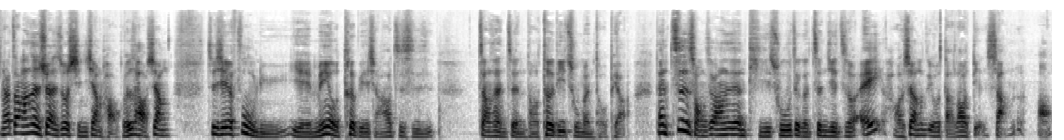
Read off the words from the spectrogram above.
那张善政虽然说形象好，可是好像这些妇女也没有特别想要支持张善政哦，特地出门投票。但自从张善政提出这个政见之后，哎，好像有打到点上了啊！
